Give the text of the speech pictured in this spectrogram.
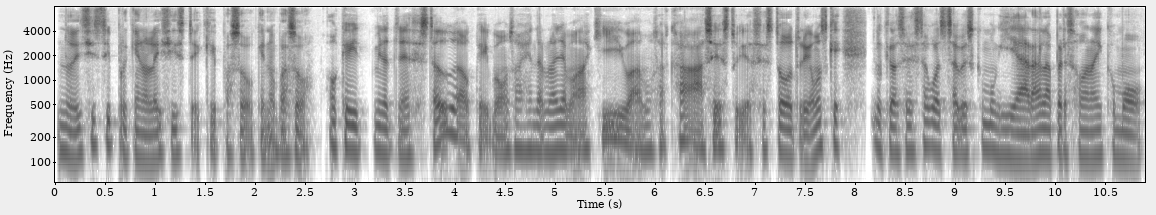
no la hiciste por qué no la hiciste, qué pasó, qué no pasó. Ok, mira, tienes esta duda, ok, vamos a agendar una llamada aquí, vamos acá, haz esto y haz esto otro. Digamos que lo que va a hacer esta WhatsApp es como guiar a la persona y como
